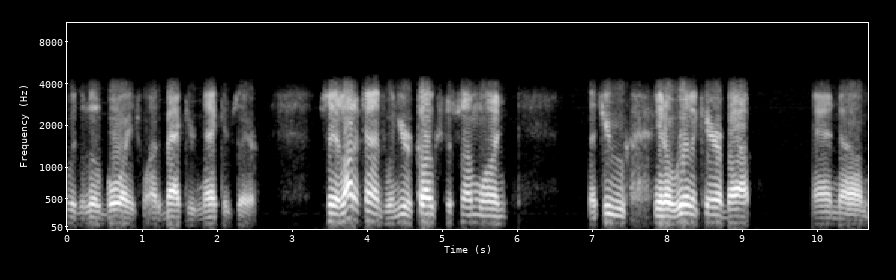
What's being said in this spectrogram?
with the little boy is why the back of your neck is there. See, a lot of times when you're close to someone that you, you know, really care about, and um,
